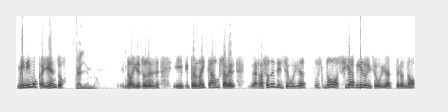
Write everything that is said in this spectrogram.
mínimo cayendo. Cayendo. ¿No? Y entonces, y, pero no hay causa. A ver, razones de inseguridad, pues no, sí ha habido inseguridad, pero no.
